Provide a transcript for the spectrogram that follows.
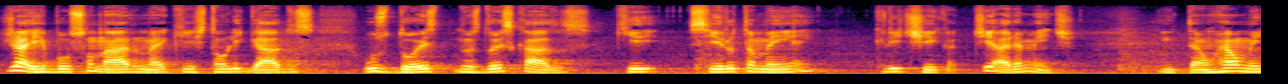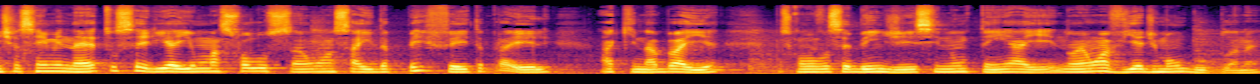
Jair Bolsonaro, né, que estão ligados os dois nos dois casos, que Ciro também critica diariamente. Então, realmente a Semineto seria aí uma solução, uma saída perfeita para ele aqui na Bahia. Mas como você bem disse, não tem aí, não é uma via de mão dupla, né?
